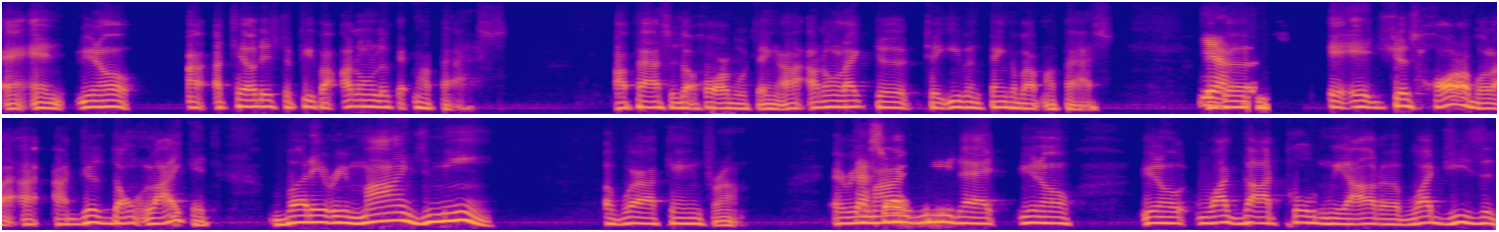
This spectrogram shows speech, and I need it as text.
And, and you know, I, I, tell this to people I don't look at my past. My past is a horrible thing. I, I don't like to, to even think about my past. Yeah. It, it's just horrible. I, I just don't like it. But it reminds me of where I came from. It reminds right. me that, you know, you know, what God pulled me out of, what Jesus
